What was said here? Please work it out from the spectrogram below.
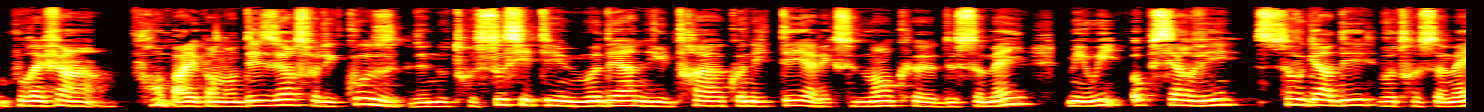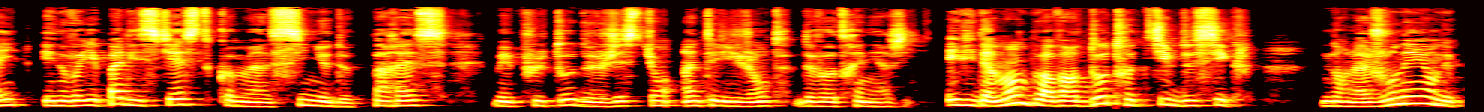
On pourrait faire un, en parler pendant des heures sur les causes de notre société moderne et ultra connectée avec ce manque de sommeil. Mais oui, observez, sauvegardez votre sommeil et ne voyez pas les siestes comme un signe de paresse, mais plutôt de gestion intelligente de votre énergie. Évidemment, on peut avoir d'autres types de cycles. Dans la journée, on est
